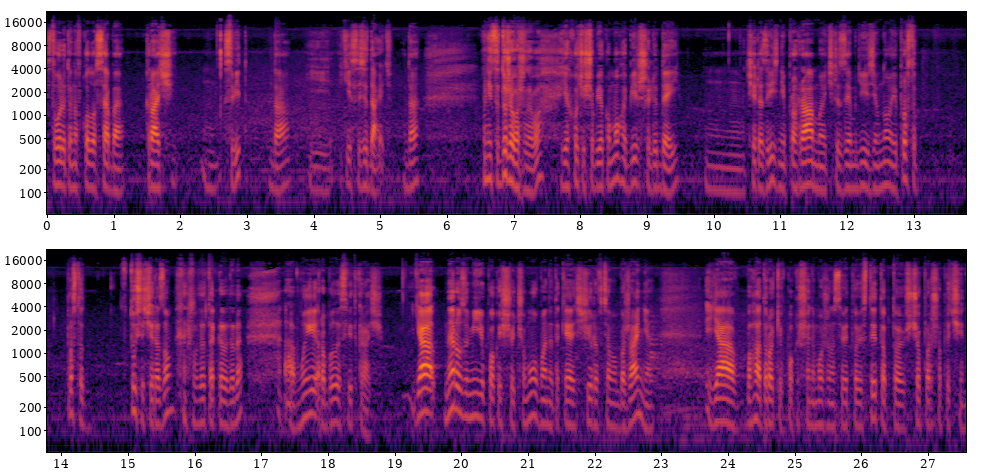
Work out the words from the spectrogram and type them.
створити навколо себе кращий світ, да, і які созідають. Да. Мені це дуже важливо. Я хочу, щоб якомога більше людей через різні програми, через взаємодію зі мною, просто, просто тусячи разом, буду так казати, да? ми робили світ краще. Я не розумію поки що, чому в мене таке щире в цьому бажання. Я багато років поки що не можу на це відповісти. Тобто, що перша причина.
